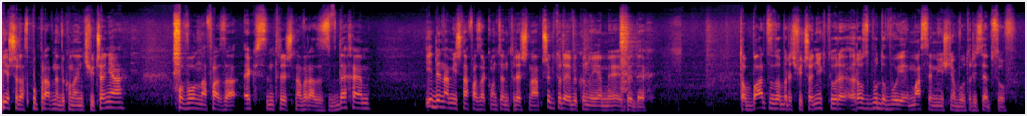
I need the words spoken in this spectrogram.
Jeszcze raz poprawne wykonanie ćwiczenia, powolna faza ekscentryczna wraz z wdechem i dynamiczna faza koncentryczna, przy której wykonujemy wydech. To bardzo dobre ćwiczenie, które rozbudowuje masę mięśniową tricepsów.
